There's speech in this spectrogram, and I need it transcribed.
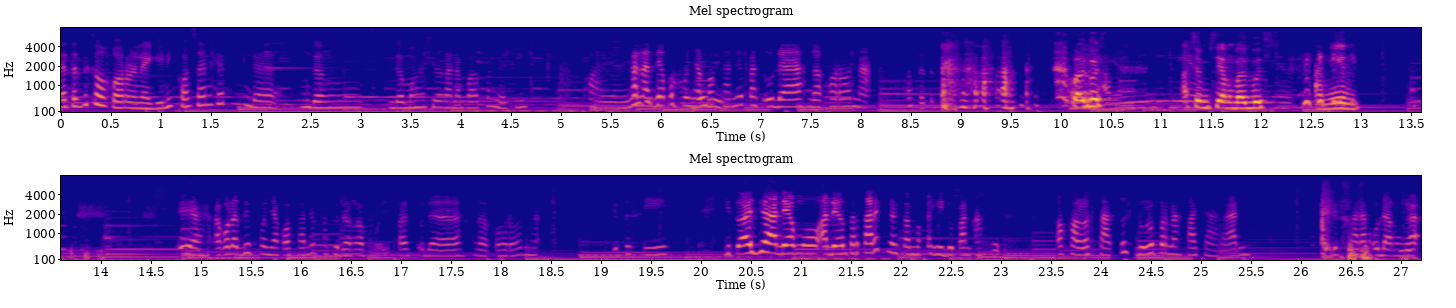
Eh tapi kalau corona gini kosan kan nggak nggak nggak menghasilkan apa-apa nggak sih? Kayaknya kan nanti aku punya kosannya pas udah nggak corona Oh tetep. Bagus. Amin. Asumsi yang bagus. Amin. Iya aku nanti punya kosannya pas udah nggak pas udah nggak corona. Gitu sih. Gitu aja ada yang mau ada yang tertarik nggak sama kehidupan aku? Oh kalau status dulu pernah pacaran tapi sekarang udah enggak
